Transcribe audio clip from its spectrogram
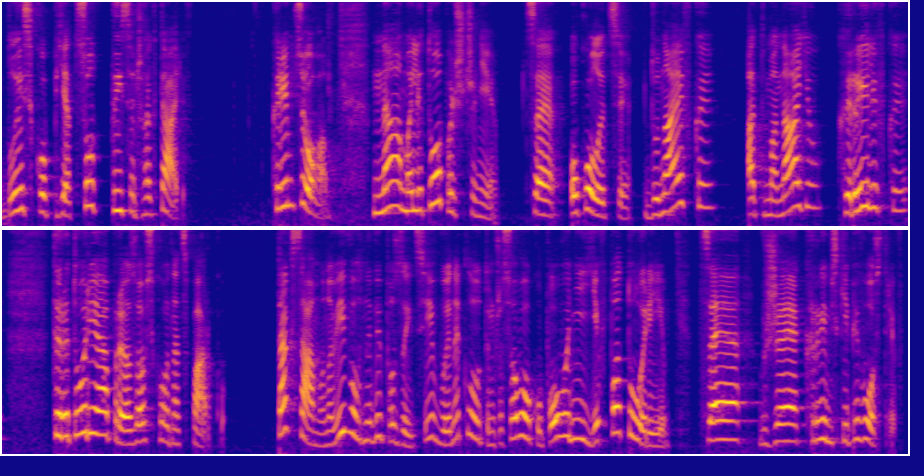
близько 500 тисяч гектарів. Крім цього, на Мелітопольщині це околиці Дунаївки, Атманаю, Кирилівки, територія Приазовського нацпарку. Так само нові вогневі позиції виникли у тимчасово окупованій Євпаторії. Це вже Кримський півострів.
